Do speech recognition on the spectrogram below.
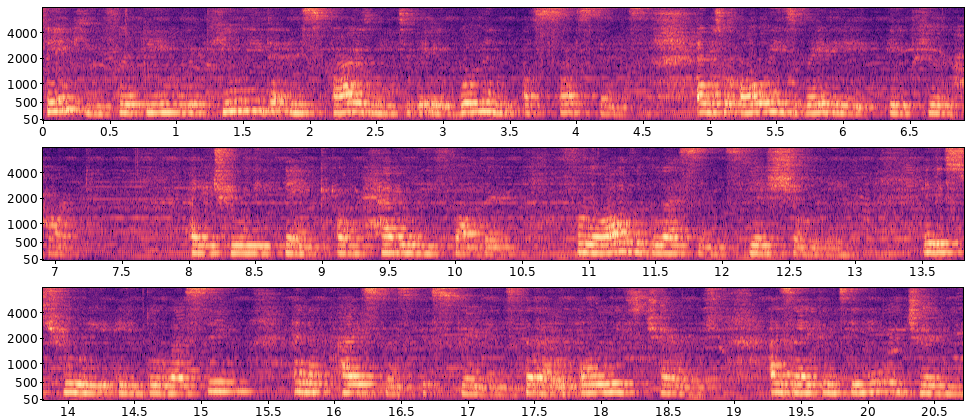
Thank you for being the beauty that inspires me to be a woman of substance and to always radiate a pure heart. I truly thank our Heavenly Father for all the blessings He has shown me. It is truly a blessing and a priceless experience that I will always cherish as I continue my journey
